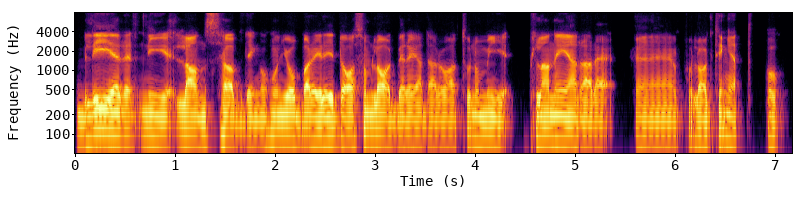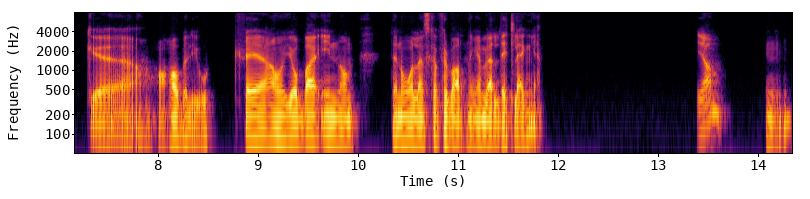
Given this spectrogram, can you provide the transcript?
blir ny landshövding och hon jobbar idag som lagberedare och autonomiplanerare eh, på lagtinget och har väl gjort det och jobbat inom den åländska förvaltningen väldigt länge. Ja. Mm.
